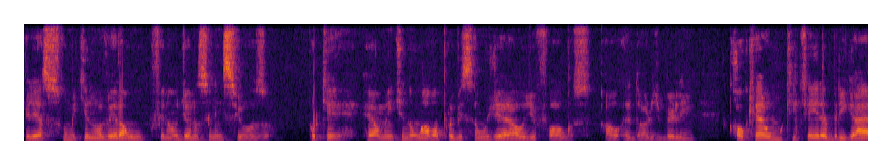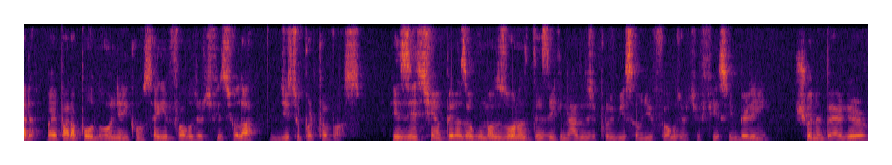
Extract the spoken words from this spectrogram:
ele assume que não haverá um final de ano silencioso, porque realmente não há uma proibição geral de fogos ao redor de Berlim. Qualquer um que queira brigar vai para a Polônia e consegue fogos de artifício lá, disse o porta-voz. Existem apenas algumas zonas designadas de proibição de fogos de artifício em Berlim, Schöneberger,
